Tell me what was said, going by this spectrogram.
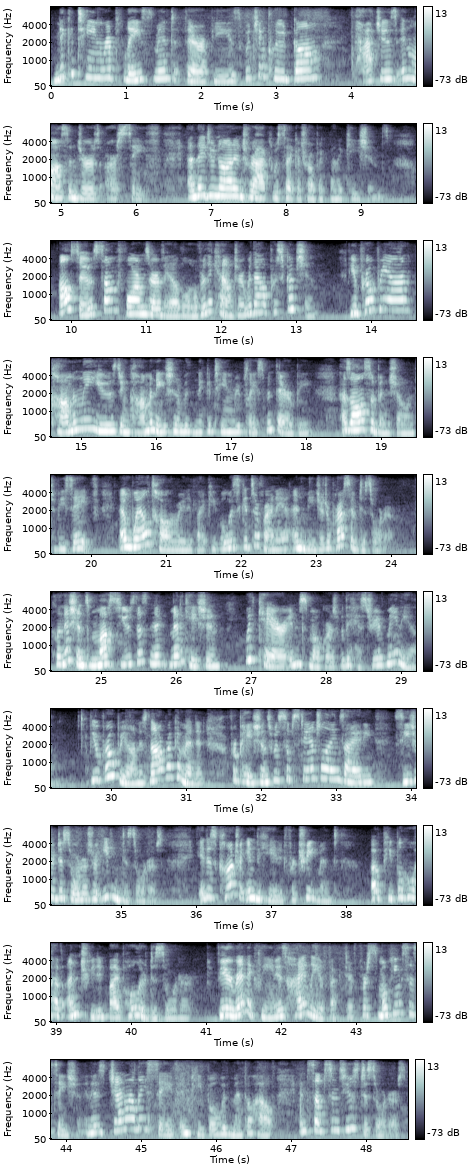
Nicotine replacement therapies, which include gum, patches, and lozenges are safe, and they do not interact with psychotropic medications. Also, some forms are available over the counter without prescription. Bupropion, commonly used in combination with nicotine replacement therapy, has also been shown to be safe and well tolerated by people with schizophrenia and major depressive disorder. Clinicians must use this medication with care in smokers with a history of mania. Bupropion is not recommended for patients with substantial anxiety, seizure disorders, or eating disorders. It is contraindicated for treatment of people who have untreated bipolar disorder. Varenicline is highly effective for smoking cessation and is generally safe in people with mental health and substance use disorders.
